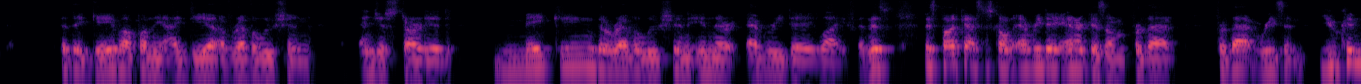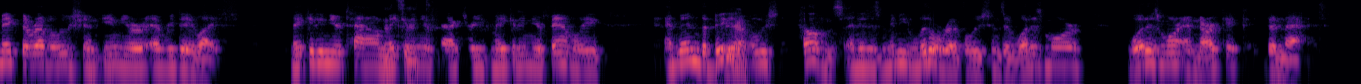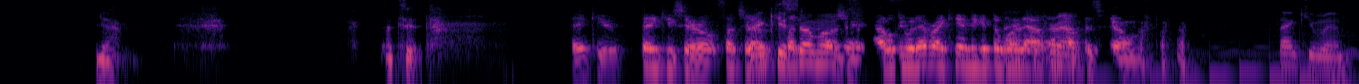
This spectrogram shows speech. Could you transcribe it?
that they gave up on the idea of revolution and just started making the revolution in their everyday life. And this this podcast is called everyday anarchism for that for that reason. You can make the revolution in your everyday life. Make it in your town That's make it, it, in your factory make it in your family. And then the big yeah. revolution comes and it is many little revolutions. And what is more what is more anarchic than that? yeah. That's it. Thank you. Thank you, Cyril. Such a Thank you so much. pleasure. I will do whatever I can to get the word Thank you, out about this film. Thank you, man.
